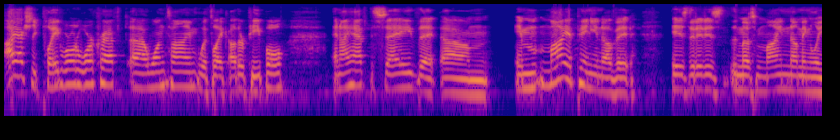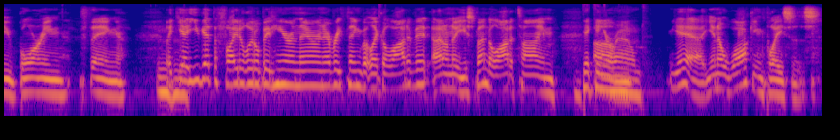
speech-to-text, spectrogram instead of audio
I actually played World of Warcraft uh, one time with like other people, and I have to say that um, in my opinion of it, is that it is the most mind-numbingly boring thing. Like, Mhm. yeah, you get to fight a little bit here and there and everything, but like a lot of it, I don't know. You spend a lot of time, dicking um, around. yeah, you know, walking places.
